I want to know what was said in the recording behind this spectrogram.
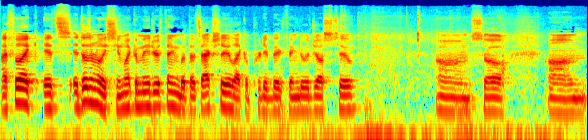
I feel like it's it doesn't really seem like a major thing, but that's actually like a pretty big thing to adjust to. Um, so um,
